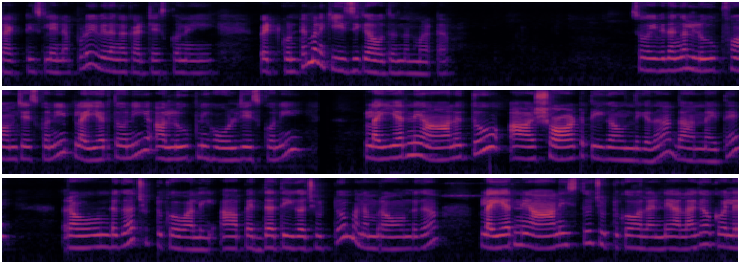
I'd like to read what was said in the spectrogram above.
ప్రాక్టీస్ లేనప్పుడు ఈ విధంగా కట్ చేసుకొని పెట్టుకుంటే మనకి ఈజీగా అవుతుందన్నమాట. సో ఈ విధంగా లూప్ ఫామ్ చేసుకొని ప్లయ్యర్తోని ఆ లూప్ని హోల్డ్ చేసుకొని ప్లయ్యర్ని ఆనుతూ ఆ షార్ట్ తీగ ఉంది కదా దాన్ని అయితే రౌండ్గా చుట్టుకోవాలి. ఆ పెద్ద తీగ చుట్టూ మనం రౌండ్గా ప్లయర్ని ఆనిస్తూ చుట్టుకోవాలండి. అలాగే ఒకవేళ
